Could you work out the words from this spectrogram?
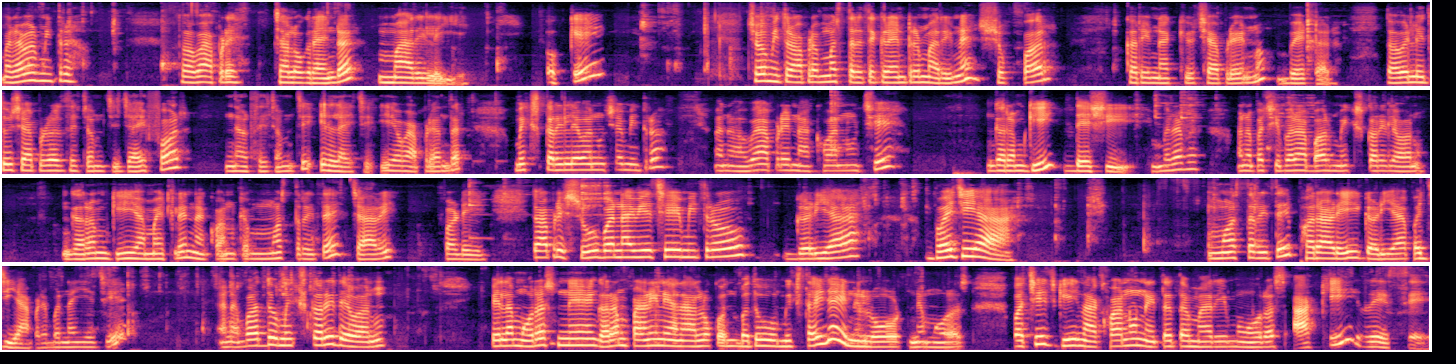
બરાબર મિત્ર? તો હવે આપણે ચાલો ગ્રાઇન્ડર મારી લઈએ. ઓકે? જો મિત્રો, આપણે મસ્ત રીતે ગ્રાઇન્ડર મારીને સુપર કરી નાખ્યું છે આપણે એનું બેટર. તો હવે લીધું છે આપણે અડધી ચમચી જાયફળ ને અડધી ચમચી ઇલાયચી એ હવે આપણે અંદર મિક્સ કરી લેવાનું છે મિત્રો. અને હવે આપણે નાખવાનું છે ગરમ ઘી દેશી, બરાબર? અને પછી બરાબર મિક્સ કરી લેવાનું. ગરમ ઘી આમાં એટલે નાખવાનું કે મસ્ત રીતે ચારી પડે. તો આપણે શું બનાવીએ છીએ મિત્રો? ગળિયા ભજીયા. મસ્ત રીતે ફરાળી ગળિયા ભજીયા આપણે બનાવીએ છીએ. અને બધું મિક્સ કરી દેવાનું. પહેલાં મોરસને ગરમ પાણીને અને આ લોકો બધું મિક્સ થઈ જાય ને લોટ ને મોરસ. પછી જ ઘી નાખવાનું, નહીં તો તમારી મોરસ આખી રહેશે.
